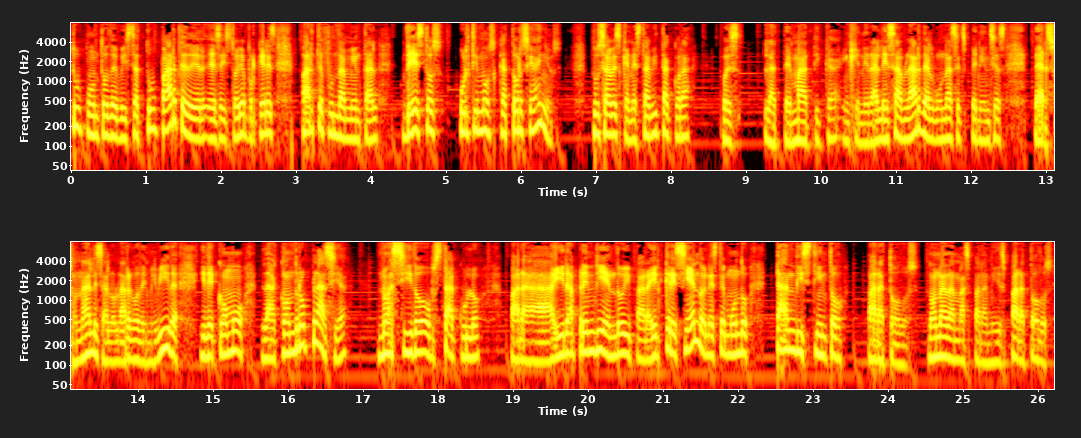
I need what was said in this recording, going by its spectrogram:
tu punto de vista, tu parte de esa historia, porque eres parte fundamental de estos últimos 14 años. Tú sabes que en esta bitácora, pues la temática en general es hablar de algunas experiencias personales a lo largo de mi vida y de cómo la condroplasia no ha sido obstáculo para ir aprendiendo y para ir creciendo en este mundo tan distinto para todos, no nada más para mí, es para todos.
